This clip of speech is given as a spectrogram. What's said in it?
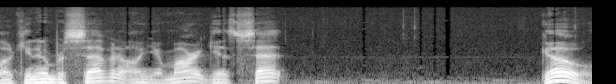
Lucky number seven on your mark. Get set. Go.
